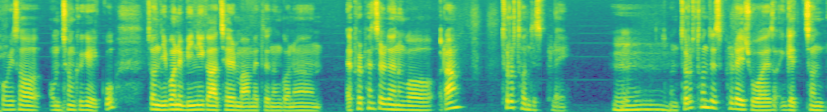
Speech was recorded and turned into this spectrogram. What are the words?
거기서 엄청 그게 있고 전 이번에 미니가 제일 마음에 드는 거는 애플 펜슬 되는 거랑 True Tone 디스플레이 음, 전 True Tone 디스플레이 좋아해서 이게 전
